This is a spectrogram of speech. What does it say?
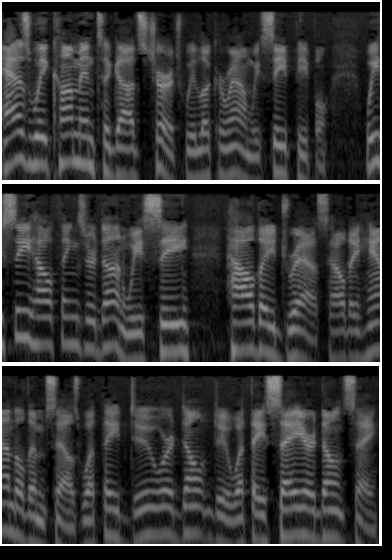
as we come into God's church, we look around, we see people. We see how things are done. We see how they dress, how they handle themselves, what they do or don't do, what they say or don't say.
